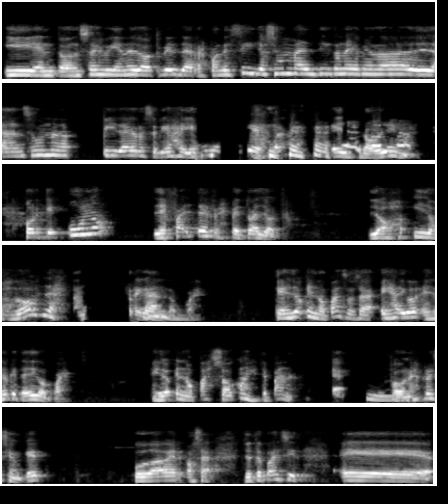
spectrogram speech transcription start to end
Y entonces viene el otro y le responde, sí, yo soy un maldito negro, y lanza una pila de groserías, ahí es empieza el problema. Porque uno le falta el respeto al otro. Los, y los dos la están regando, pues. ¿Qué es lo que no pasa? O sea, es algo, es lo que te digo, pues. Es lo que no pasó con este pana. Mm. fue una expresión que pudo haber, o sea, yo te puedo decir, eh,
